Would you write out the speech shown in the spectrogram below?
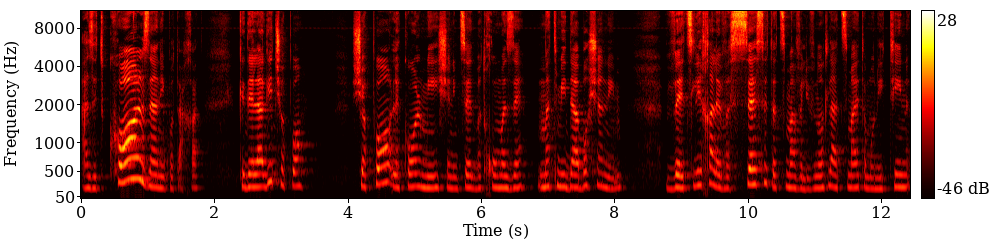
אז את כל זה אני פותחת כדי להגיד שאפו. שאפו לכל מי שנמצאת בתחום הזה, מתמידה בו שנים, והצליחה לבסס את עצמה ולבנות לעצמה את המוניטין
